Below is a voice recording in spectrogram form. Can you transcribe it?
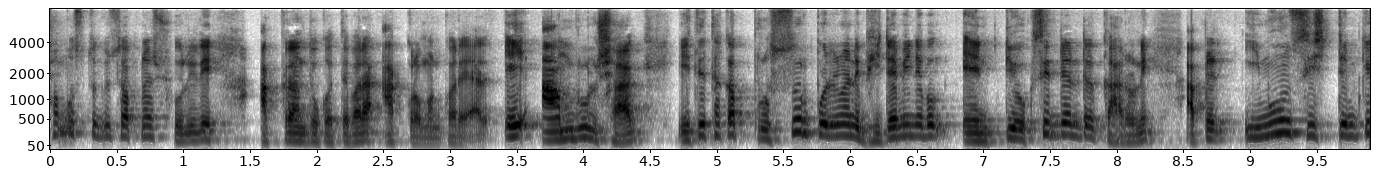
সমস্ত কিছু আপনার শরীরে আক্রান্ত করতে পারে, আক্রমণ করে। আর এই আমরুল শাক, এতে থাকা প্রচুর পরিমাণে ভিটামিন এবং অ্যান্টিঅক্সিডেন্টের কারণে আপনার ইমিউন সিস্টেমকে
